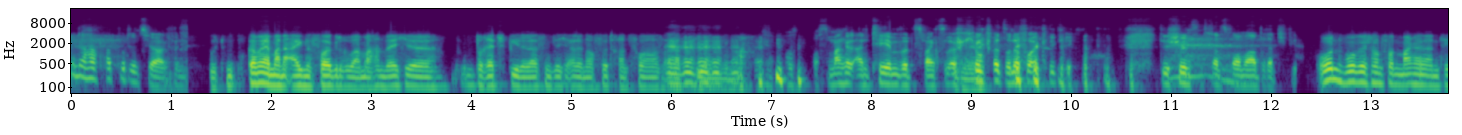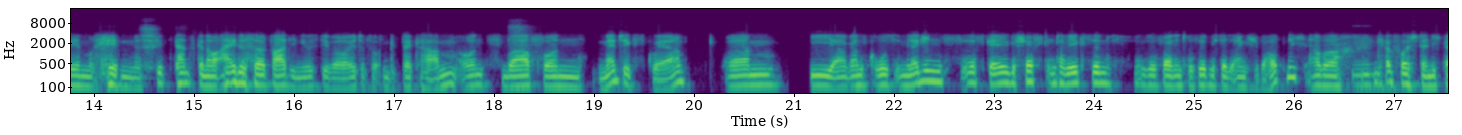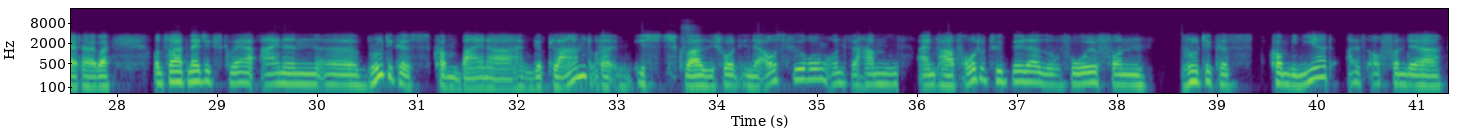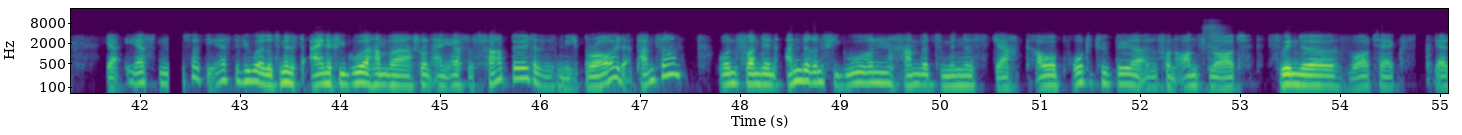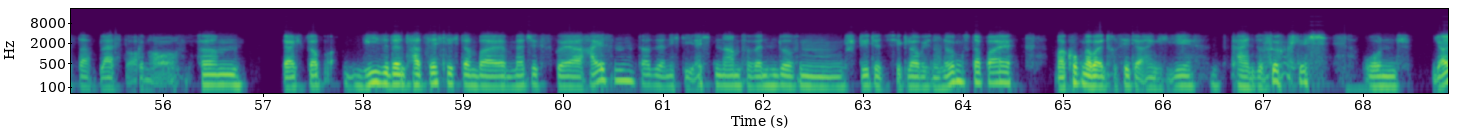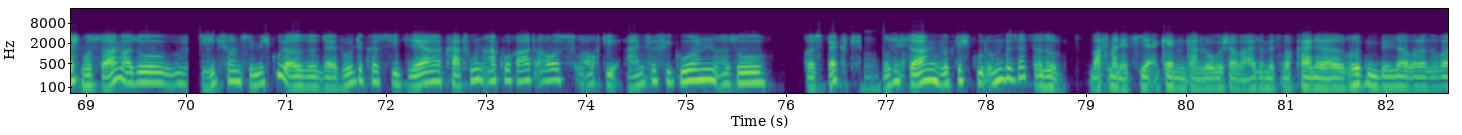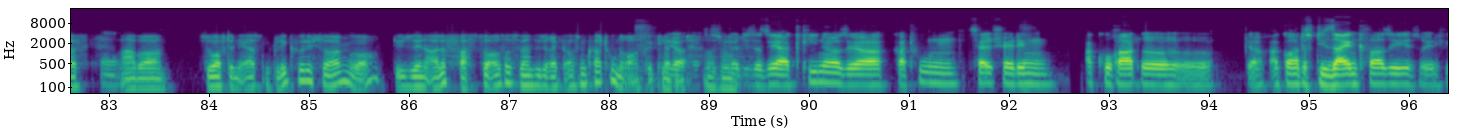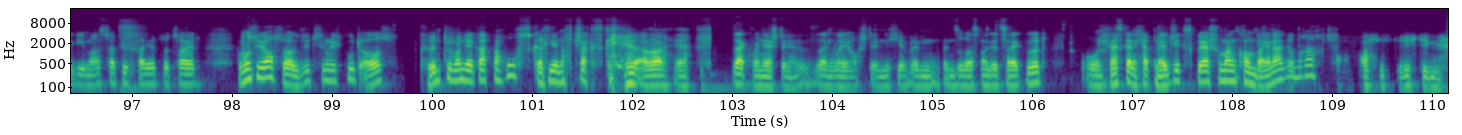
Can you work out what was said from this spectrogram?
Und der hat Potenzial, finde ich. Gut, können wir ja mal eine eigene Folge drüber machen. Welche Brettspiele lassen sich alle noch für Transformers adaptieren? Genau. Aus, aus Mangel an Themen wird zwangsläufig Ja. irgendwann so eine Folge geben. Die schönsten Transformer-Brettspiele. Und wo wir schon von Mangel an Themen reden, es gibt ganz genau eine Third-Party-News, die wir heute für im Gepäck haben, und zwar von Magic Square, ähm, die ja ganz groß im Legends-Scale-Geschäft unterwegs sind. Insofern interessiert mich das eigentlich überhaupt nicht, aber Mhm. der Vollständigkeit halber. Und zwar hat Magic Square einen äh, Bruticus Combiner geplant oder ist quasi schon in der Ausführung und wir haben ein paar Prototypbilder sowohl von Bruticus kombiniert als auch von der ja, ersten, ist das die erste Figur? Also zumindest eine Figur haben wir schon ein erstes Farbbild, das ist nämlich Brawl, der Panzer. Und von den anderen Figuren haben wir zumindest ja graue Prototypbilder, also von Onslaught, Swindle, Vortex, ja da Blastoff, genau. Ähm, ja, ich glaube, wie sie denn tatsächlich dann bei Magic Square heißen, da sie ja nicht die echten Namen verwenden dürfen, steht jetzt hier, glaube ich, noch nirgends dabei. Mal gucken, aber interessiert ja eigentlich eh keinen so wirklich. Und ja, ich muss sagen, also sieht schon ziemlich gut. Also der Bruticus sieht sehr cartoon-akkurat aus. Auch die Einzelfiguren, also Respekt, muss ich sagen, wirklich gut umgesetzt. Also was man jetzt hier erkennen kann, logischerweise, mit noch keine Rückenbilder oder sowas. Ja. Aber so auf den ersten Blick würde ich sagen, ja, die sehen alle fast so aus, als wären sie direkt aus dem Cartoon Ja, rausgeklettert. ist also, wieder diese sehr cleane, sehr Cartoon, Cell-Shading, akkurate, äh, ja, akkurates Design quasi, so ähnlich wie die Masterpiece-Reihe zurzeit. Da muss ich auch sagen, sieht ziemlich gut aus. Könnte man ja gerade mal hochskalieren auf Chuck Scale, aber ja, sagt man ja ständig, sagen wir ja auch ständig hier, wenn, wenn sowas mal gezeigt wird. Und ich weiß gar nicht, hat Magic Square schon mal einen Combiner gebracht? was ist die richtigen?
